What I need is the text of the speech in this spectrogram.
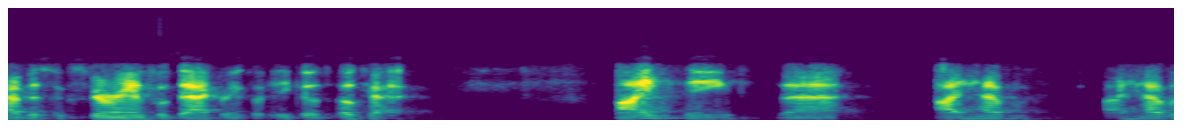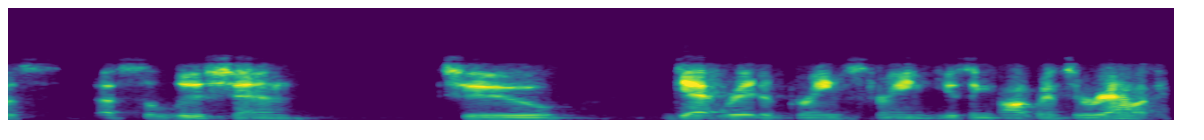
had this experience with Daqri." So he goes, "Okay, I think that I have I have a solution to get rid of green screen using augmented reality."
